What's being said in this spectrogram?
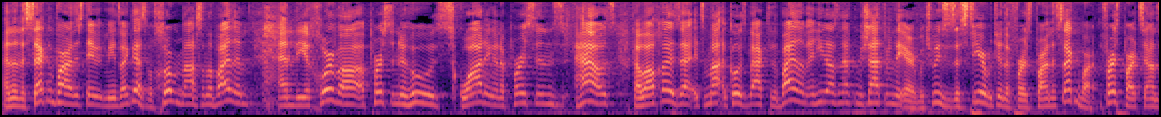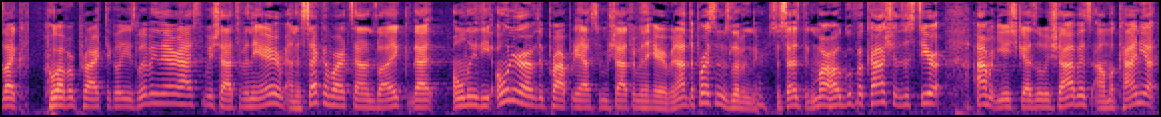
And then the second part of the statement means like this: and the churva, a person who's squatting in a person's house, the halacha is that it goes back to the Bailam and he doesn't have to be mishat in the air, which means there's a steer between the first part and the second part. The first part sounds like whoever practically is living there has to be mishat from the air, and the second part sounds like that only the owner of the property has to be mishat from the air, but not the person who's living there. So says the Gemara, Hagufa Kasha, the steer, Amr Yesh Gezel B'Shabbos, Al Makanya.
